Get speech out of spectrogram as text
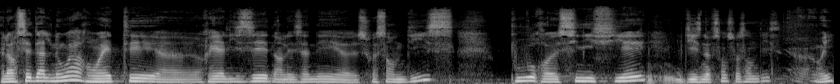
Alors ces dalles noires ont été euh, réalisées dans les années 70 euh, pour euh, signifier 1970 oui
